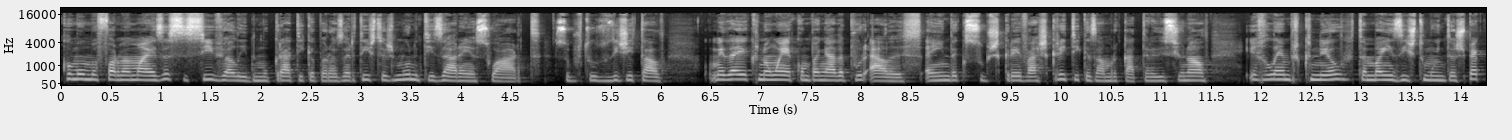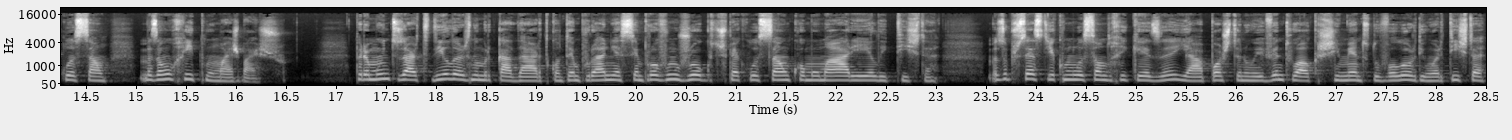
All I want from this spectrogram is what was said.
como uma forma mais acessível e democrática para os artistas monetizarem a sua arte, sobretudo digital, uma ideia que não é acompanhada por Alice, ainda que subscreva as críticas ao mercado tradicional e relembre que nele também existe muita especulação, mas a um ritmo mais baixo. Para muitos art dealers no mercado da arte contemporânea, sempre houve um jogo de especulação como uma área elitista mas o processo de acumulação de riqueza e a aposta no eventual crescimento do valor de um artista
